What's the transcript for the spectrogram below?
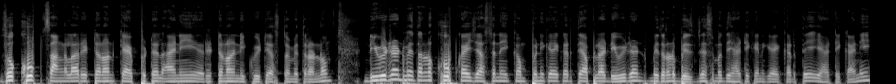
जो खूप चांगला रिटर्न ऑन कॅपिटल आणि रिटर्न ऑन इक्विटी असतो मित्रांनो. डिव्हिडंट मित्रांनो खूप काही जास्त नाही. कंपनी काय करते? आपला डिव्हिडंट मित्रांनो बिझनेसमध्ये ह्या ठिकाणी काय करते? ह्या ठिकाणी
